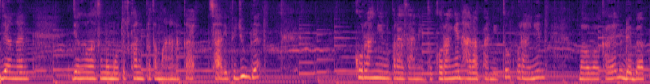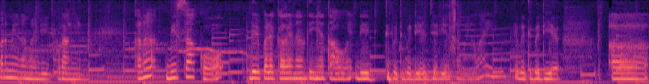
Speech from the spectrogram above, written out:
jangan jangan langsung memutuskan pertemanan saat itu juga. Kurangin perasaan itu kurangin harapan itu kurangin bahwa kalian udah baper nih sama dia kurangin. Karena bisa kok daripada kalian nantinya tahu dia tiba-tiba dia jadian sama yang lain tiba-tiba dia uh,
